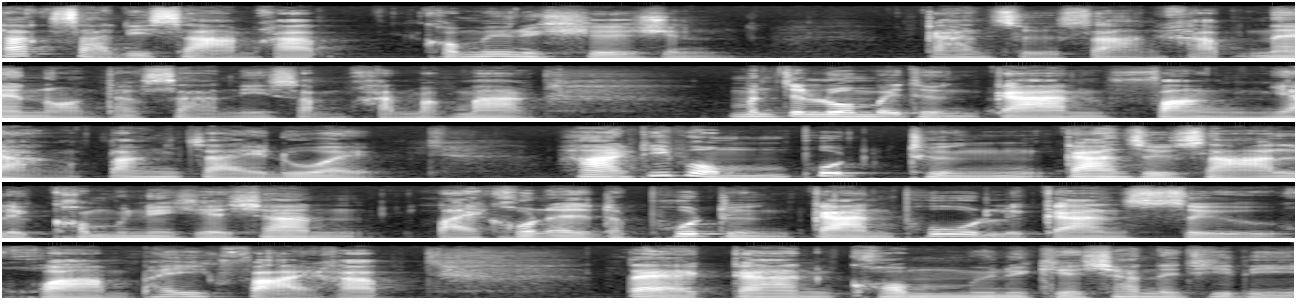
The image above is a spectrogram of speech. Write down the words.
ทักษะที่ 3 ครับ communication การสื่อสารครับแน่นอนทักษะนี้สำคัญมากๆ มันจะรวมไปถึงการฟังอย่างตั้งใจด้วย หากที่ผมพูดถึงการสื่อสารหรือ communication หลายคนอาจจะพูดถึงการพูดหรือการสื่อความให้อีกฝ่ายครับ แต่การ communication ในที่นี้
